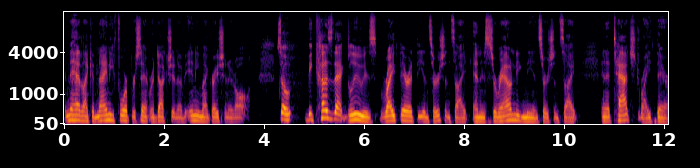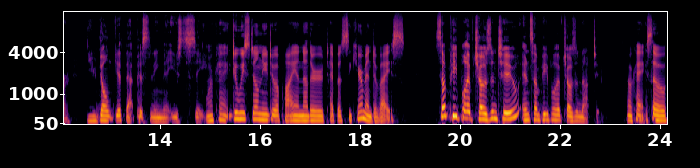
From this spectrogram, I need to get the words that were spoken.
And they had like a 94% reduction of any migration at all. So, because that glue is right there at the insertion site and is surrounding the insertion site and attached right there, you don't get that pistoning that you used to see. Okay. Do we still need to apply another type of securement device? Some people have chosen to, and some people have chosen not to. Okay. So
